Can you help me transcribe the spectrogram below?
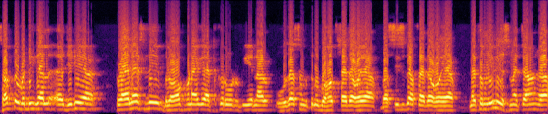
ਸਭ ਤੋਂ ਵੱਡੀ ਗੱਲ ਜਿਹੜੀ ਆ ਟਾਇਲਟਸ ਦੇ ਬਲਾਕ ਬਣਾਏ ਗਏ 8 ਕਰੋੜ ਰੁਪਏ ਨਾਲ, ਉਹਦਾ ਸੰਗਤ ਨੂੰ ਬਹੁਤ ਫਾਇਦਾ ਹੋਇਆ ਬੱਸਿਸ ਦਾ ਫਾਇਦਾ ਹੋਇਆ। ਮੈਂ ਤੁਹਾਨੂੰ ਇਹ ਵੀ ਦੱਸਣਾ ਚਾਹਾਂਗਾ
